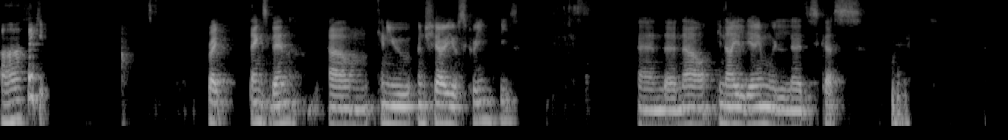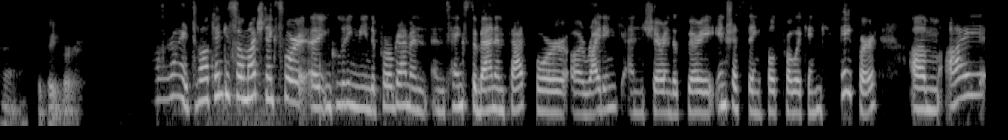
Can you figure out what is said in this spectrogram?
Uh, thank you. Great. Thanks, Ben. Um, can you unshare your screen, please? And uh, now Pinar Yildirim will uh, discuss uh, the paper. All right. Well, thank you so much. Thanks for uh, including me in the program and, and thanks to Ben and Thad for uh, writing and sharing this very interesting, thought-provoking paper. Um, I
